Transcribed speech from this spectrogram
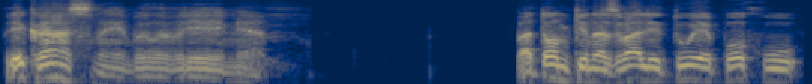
Прекрасное было время. Потомки назвали ту эпоху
